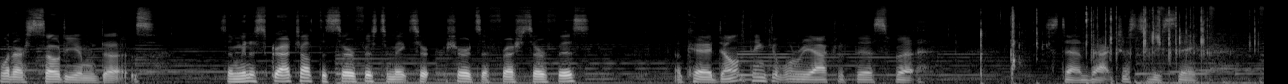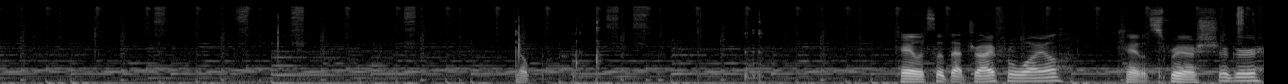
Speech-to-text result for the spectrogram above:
what our sodium does. So I'm gonna scratch off the surface to make sure it's a fresh surface. Okay, I don't think it will react with this, but stand back just to be safe. Nope. Okay, let's let that dry for a while. Okay, let's spray our sugar.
